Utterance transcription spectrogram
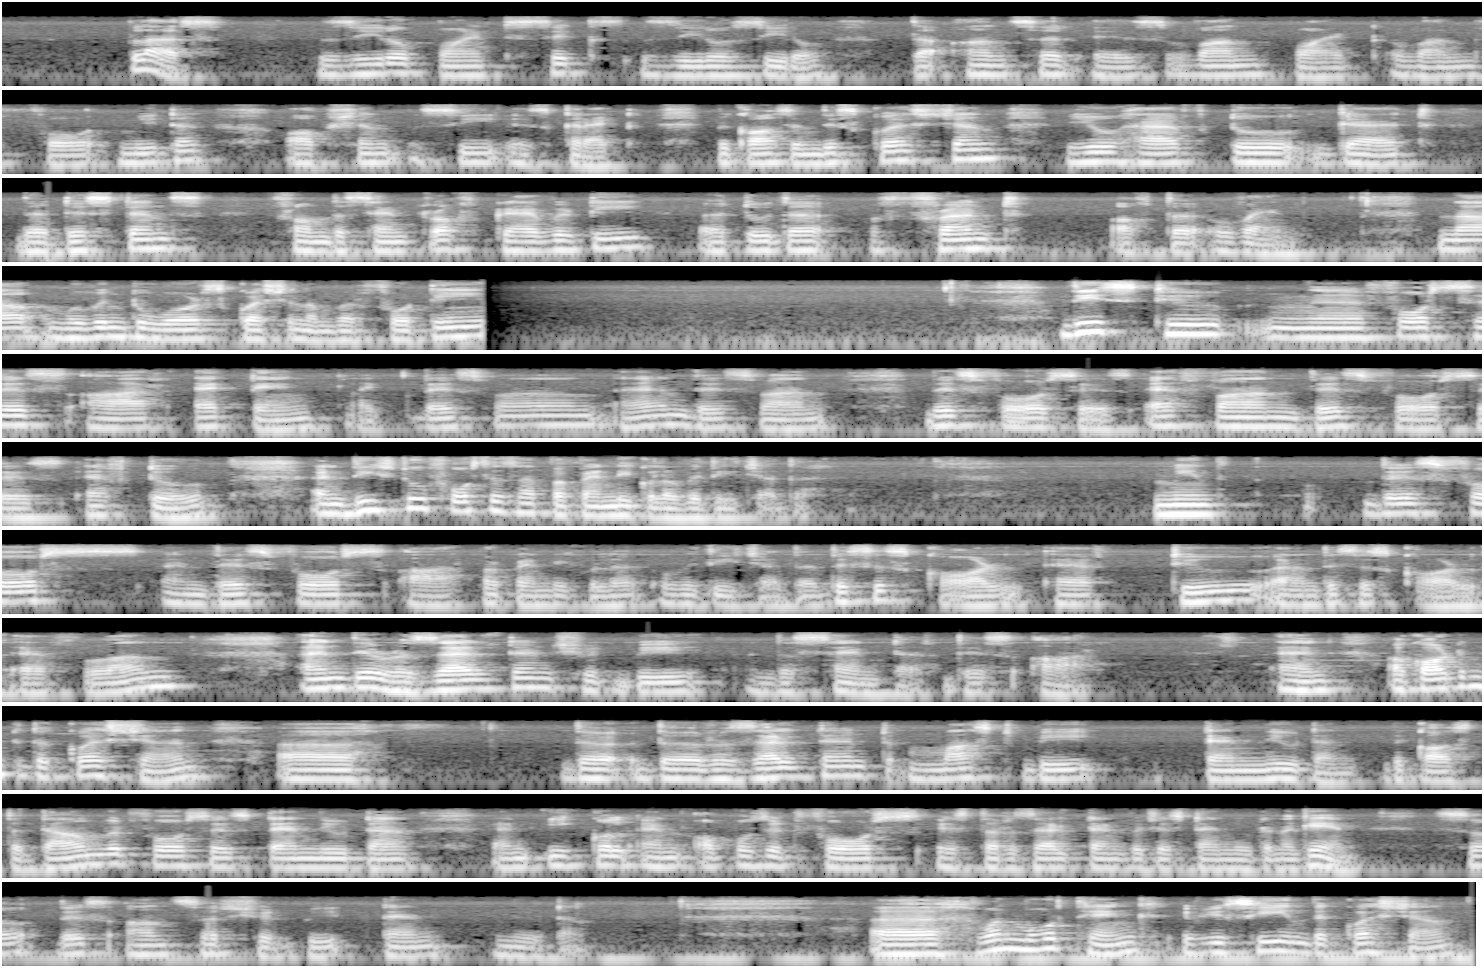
plus 0.600 the answer is 1.14 meter. Option C is correct. Because in this question you have to get the distance from the center of gravity uh, to the front of the vane. Now moving towards question number 14 these two mm, uh, forces are acting like this one and this one. This force is F1 this force is F2 and these two forces are perpendicular with each other. Means this force and this force are perpendicular with each other. This is called F2 and this is called F1 and the resultant should be in the center. This R and according to the question uh, the the resultant must be 10 Newton because the downward force is 10 Newton and equal and opposite force is the resultant which is 10 Newton again. So this answer should be 10 Newton. Uh, one more thing if you see in the question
